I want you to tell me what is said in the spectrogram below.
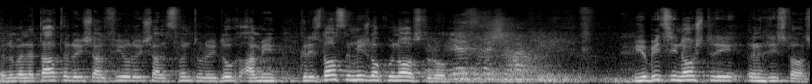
În numele Tatălui și al Fiului și al Sfântului Duh. Amin. Hristos în mijlocul nostru. Este și va fi. Iubiții noștri în Hristos.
